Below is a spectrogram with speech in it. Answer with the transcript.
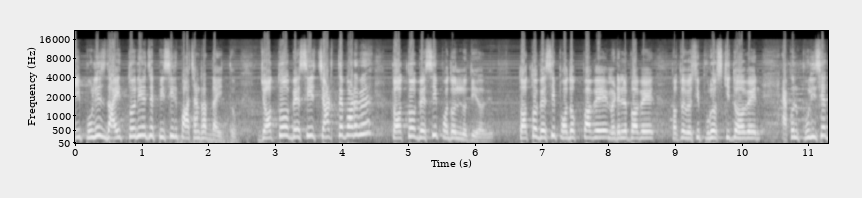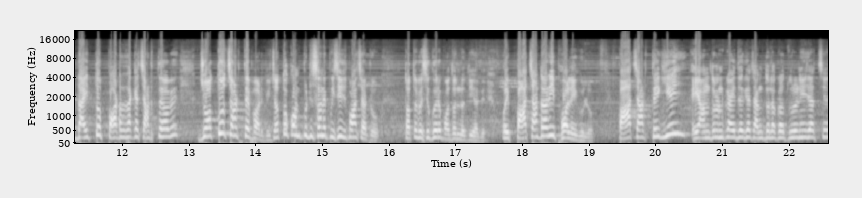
এই পুলিশ দায়িত্ব নিয়েছে পিসির পাছাঁটার দায়িত্ব। যত বেশি চাটতে পারবে, তত বেশি পদোন্নতি হবে। তত বেশি পদক পাবে, মেডেল পাবে, তত বেশি পুরস্কৃত হবেন এখন পুলিশের দায়িত্ব পাটা তাকে চাটতে হবে। যত চাটতে পারবি, যত কম্পিটিশনে পিসির পা চাটো তত বেশি করে পদোন্নতি হবে। ওই পা চাটারই ফল এগুলো। পা চাটতে গিয়েই এই আন্দোলনকারীদেরকে করে তুলে নিয়ে যাচ্ছেন,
